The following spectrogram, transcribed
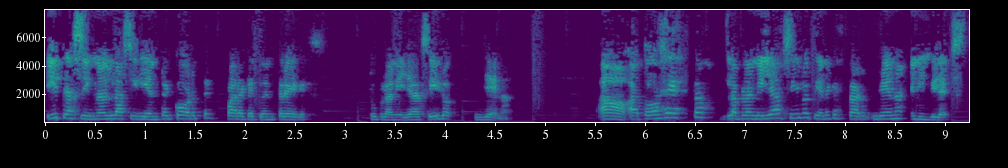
y te asignan la siguiente corte para que tú entregues tu planilla de asilo llena a todas estas, la planilla de asilo tiene que estar llena en inglés.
